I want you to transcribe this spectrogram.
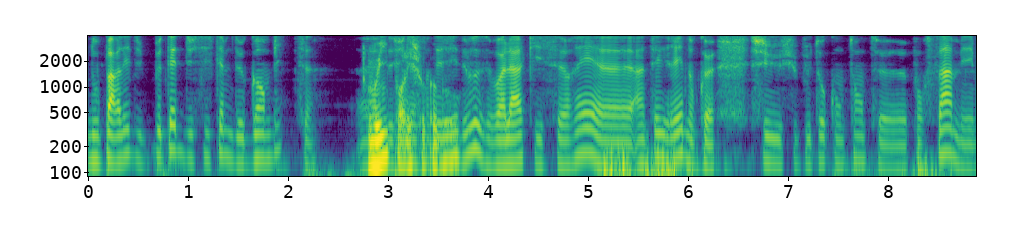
nous parler peut-être du système de Gambit euh, oui, pour les Chocobo. 12, voilà, qui serait euh, intégré. Donc, euh, je, suis plutôt contente pour ça, mais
